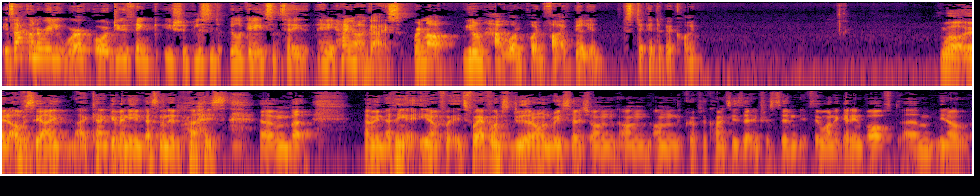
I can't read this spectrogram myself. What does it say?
is that going to really work, or do you think you should listen to Bill Gates and say, "Hey, hang on, guys, we're not, we don't have 1.5 billion to stick into Bitcoin"? Well, and obviously, I, I can't give any investment advice, um, but I mean, I think you know, for, it's for everyone to do their own research on on on the cryptocurrencies they're interested in if they want to get involved. Um, you know,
